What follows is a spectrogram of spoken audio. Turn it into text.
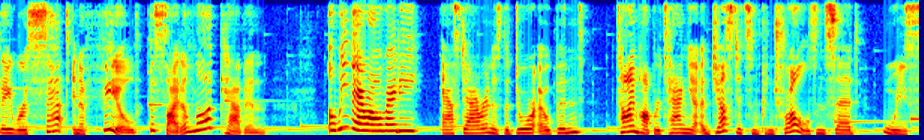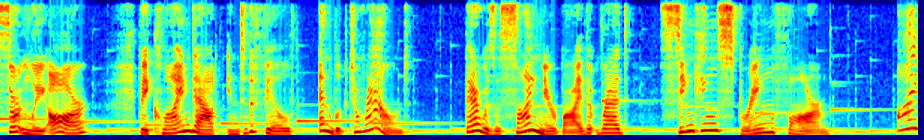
they were sat in a field beside a log cabin. Are we there already? Asked Aaron as the door opened. Time Hopper Tanya adjusted some controls and said, We certainly are. They climbed out into the field and looked around there was a sign nearby that read, Sinking Spring Farm. I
